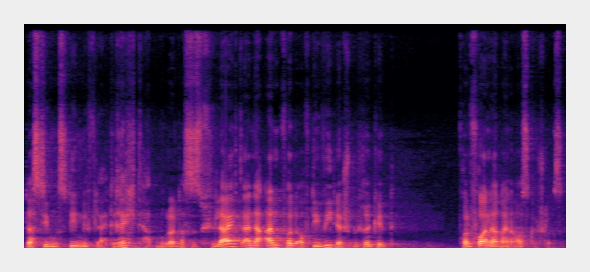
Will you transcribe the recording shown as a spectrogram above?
dass die Muslime vielleicht recht hatten oder dass es vielleicht eine Antwort auf die Widersprüche gibt, von vornherein ausgeschlossen.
